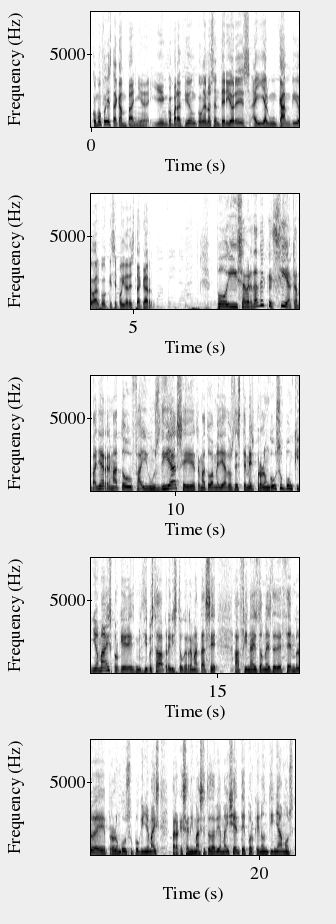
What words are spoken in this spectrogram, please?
Como foi esta campaña? E en comparación con anos anteriores, hai algún cambio, algo que se poida destacar? Pois a verdade é que sí, a campaña rematou fai uns días, e rematou a mediados deste mes, prolongouse un pouquiño máis porque en principio estaba previsto que rematase a finais do mes de decembro e prolongouse un pouquiño máis para que se animase todavía máis xente porque non tiñamos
